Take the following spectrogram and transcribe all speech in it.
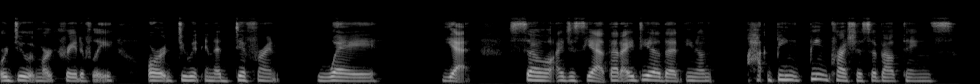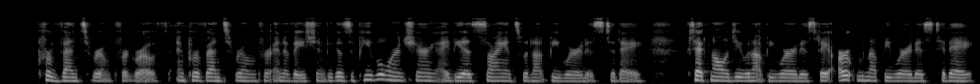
or do it more creatively or do it in a different way yet. So I just yeah, that idea that, you know, being being precious about things prevents room for growth and prevents room for innovation because if people weren't sharing ideas science would not be where it is today technology would not be where it is today art would not be where it is today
